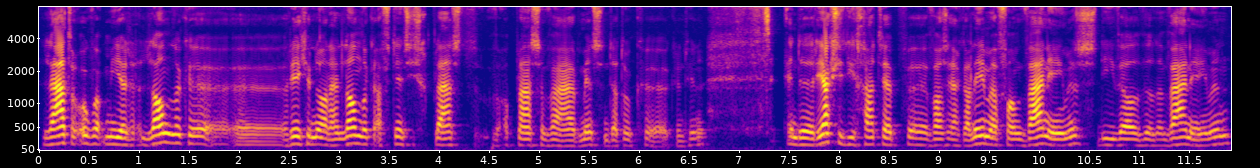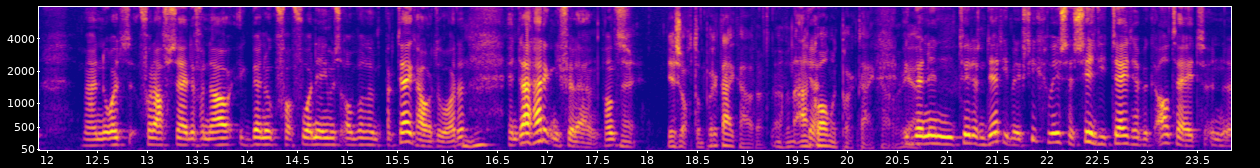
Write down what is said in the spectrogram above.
Later ook wat meer landelijke, eh, regionale en landelijke advertenties geplaatst, op plaatsen waar mensen dat ook eh, kunnen vinden. En de reacties die ik gehad heb, was eigenlijk alleen maar van waarnemers die wel wilden waarnemen, maar nooit vooraf zeiden van nou, ik ben ook van voornemens om wel een praktijkhouder te worden. Mhm. En daar had ik niet veel aan, want Nee, je zocht een praktijkhouder, of een aankomend praktijkhouder. ik ben in 2013 ben ik ziek geweest en sinds die tijd heb ik altijd een, eh,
